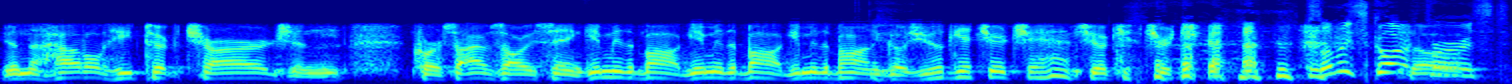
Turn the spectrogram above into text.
in the huddle he took charge and of course I was always saying give me the ball give me the ball give me the ball and he goes you'll get your chance you'll get your chance. Let me score so, first.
